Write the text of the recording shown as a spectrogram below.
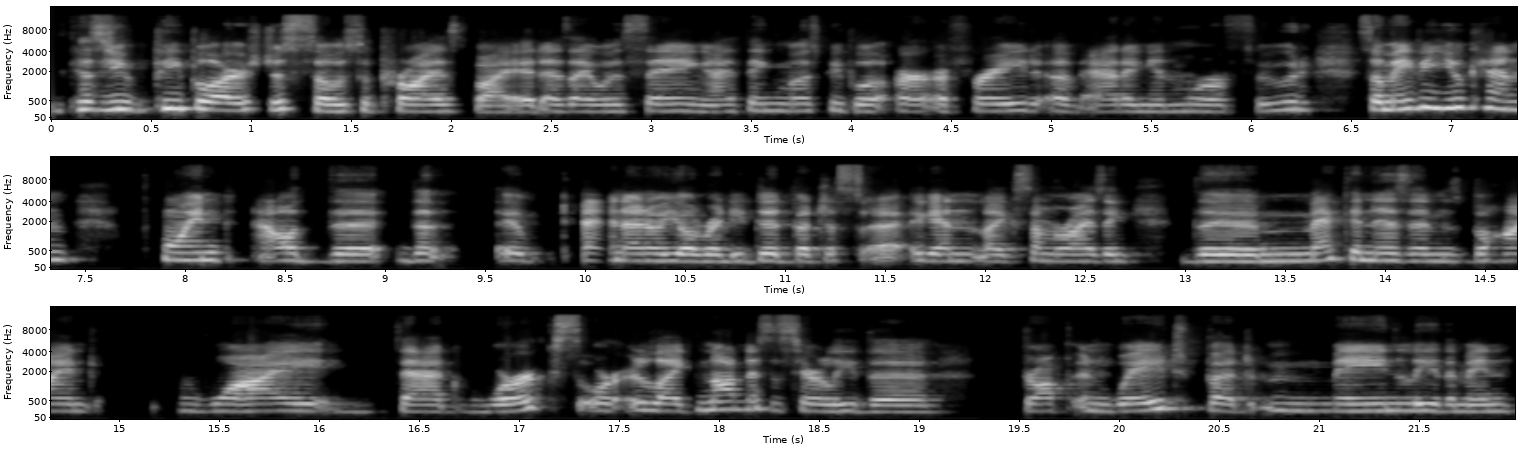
because you people are just so surprised by it as i was saying i think most people are afraid of adding in more food so maybe you can point out the the and i know you already did but just uh, again like summarizing the mechanisms behind why that works or like not necessarily the drop in weight, but mainly the main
